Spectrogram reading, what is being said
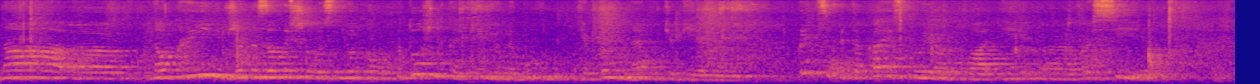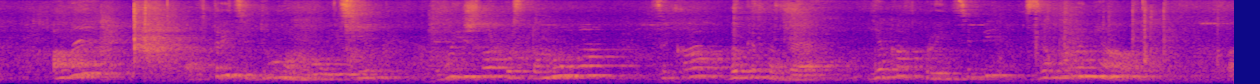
на, е, на Україні вже не залишилось ні одного художника, який би не був в якому-небудь об'єднанні. В принципі, така історія була і е, в Росії. Але в 32-му році вийшла постанова ЦК ВКПБ, яка в принципі забороняла е,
